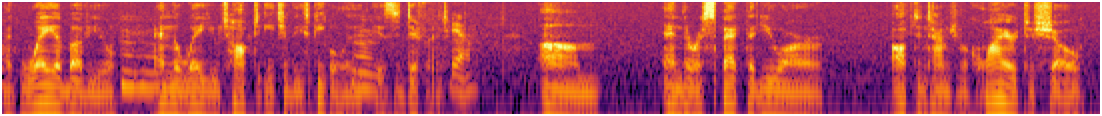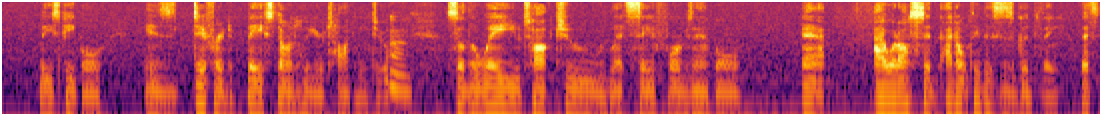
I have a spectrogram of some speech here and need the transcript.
like way above you, mm-hmm. and the way you talk to each of these people is, mm. is different. Yeah. Um, and the respect that you are oftentimes required to show these people is different based on who you're talking to. Mm. So the way you talk to, let's say, for example, and I would also say I don't think this is a good thing. That's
